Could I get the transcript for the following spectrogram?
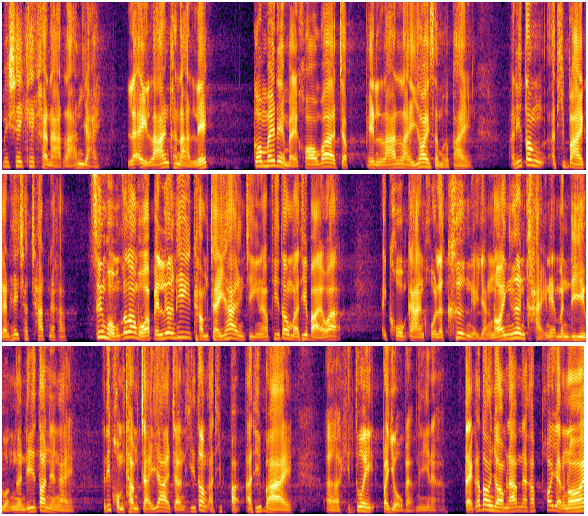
ไม่ใช่แค่ขนาดร้านใหญ่ และไอ้ร้านขนาดเล็ก ก็ไม่ได้หมายความว่าจะเป็นร้านรายย่อยเสมอไป อันนี้ต้องอธิบายกันให้ชัดๆนะครับ ซึ่งผมก็ต้องบอกว่าเป็นเรื่องที่ทำใจยากจริงๆนะครับที่ต้องมาอธิบายว่าไอ้โครงการคนละครึ่งเนี่ยอย่างน้อยเงื่อนไขเนี่ยมันดีกว่าเงินดิจิตอลยังไง อันนี้ผมทำใจยากจังที่ต้องอธิบายด้วยประโยคแบบนี้นะครับ แต่ก็ต้องยอมรับนะครับ เพราะอย่างน้อย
